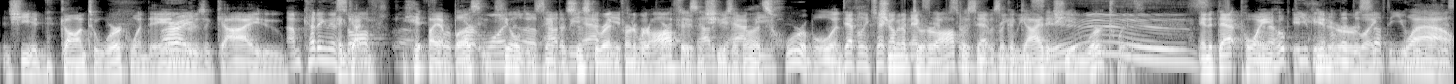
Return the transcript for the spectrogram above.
and she had gone to work one day and right. there was a guy who I'm cutting this had gotten off, uh, hit by a bus and killed in San Francisco right in front of her office, and she was like, "Oh, that's horrible." And definitely check she went up to her office and it was like a guy that she had worked with. And at that point, it hit her like, "Wow,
